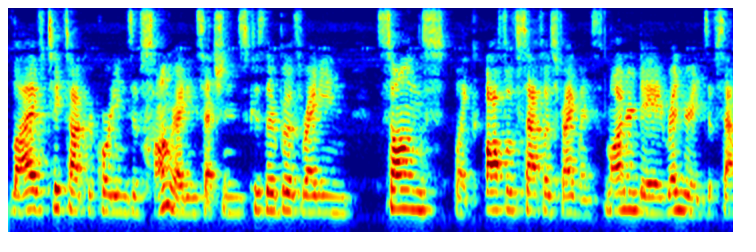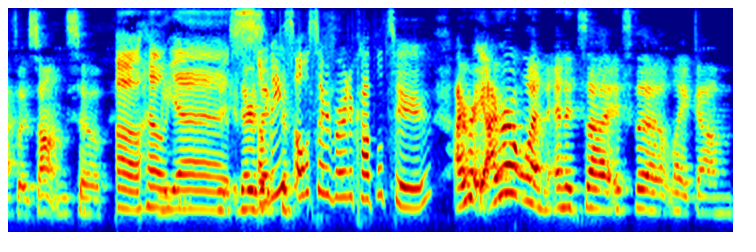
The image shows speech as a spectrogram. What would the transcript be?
live TikTok recordings of songwriting sessions because they're both writing songs, like, off of Sappho's fragments, modern day renderings of Sappho's songs. So oh hell I mean, yes! there's, like, Elise the- also wrote a couple too. I wrote, I wrote one and it's, uh, it's the, like, um,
